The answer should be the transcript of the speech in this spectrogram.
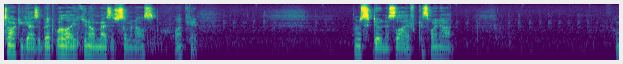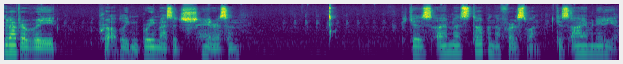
talk to you guys a bit while I, you know, message someone else. Okay. I'm just doing this live, because why not? I'm gonna have to read, probably re-message Harrison. Because I messed up in the first one, because I am an idiot.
